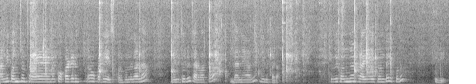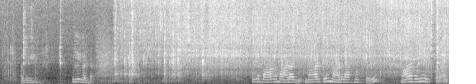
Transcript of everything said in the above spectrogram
ఇవన్నీ కొంచెం ఫ్రై అయినాక ఒకటి ఒకటి వేసుకోవాలి. ముందుగా మెంతులు తర్వాత ధనియాలు జీలకర్ర. ఇవి కొంచెం ఫ్రై అవుతుంటే ఇప్పుడు ఇది అది ఉల్లిగడ్డ. ఇంకా బాగా మాడాలి. మాడితే మాడ వాసన వస్తుంది. మాడకుండా వేసుకోవాలి.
